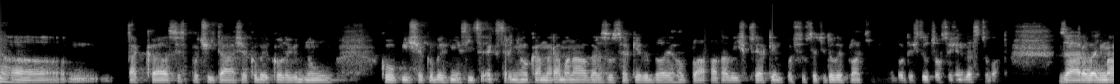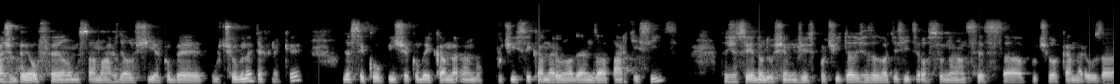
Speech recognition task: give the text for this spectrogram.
Uh, tak si spočítáš, jakoby, kolik dnů koupíš jakoby, v měsíci externího kameramana versus jaký by byl jeho plát a víš, při jakém počtu se ti to vyplatí, nebo když tu to chceš investovat. Zároveň máš biofilms a máš další jakoby, půjčovny techniky, kde si koupíš jakoby, kamer, nebo půjčíš si kameru na den za pár tisíc takže si jednoduše můžeš spočítat, že za 2018 jsi eh, půjčil kameru za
